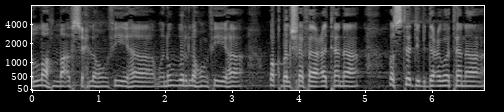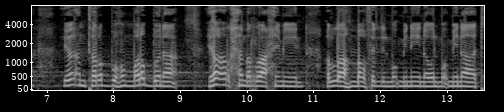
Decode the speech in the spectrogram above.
اللهم أفسح لهم فيها ونور لهم فيها واقبل شفاعتنا واستجب دعوتنا. يا أنت ربهم وربنا يا أرحم الراحمين. اللهم اغفر للمؤمنين والمؤمنات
